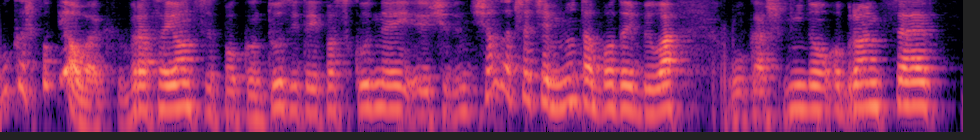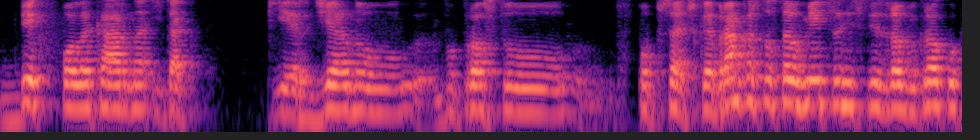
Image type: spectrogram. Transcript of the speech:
Łukasz Popiołek, wracający po kontuzji tej paskudnej. e, 73 minuta bodaj była. Łukasz minął obrońcę, biegł w pole karne i tak pierdzielnął po prostu w poprzeczkę. Bramkarz to stał w miejscu, nic nie zrobił kroku.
